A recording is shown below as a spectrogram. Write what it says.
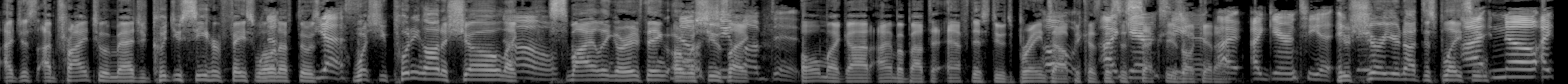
I just I'm trying to imagine. Could you see her face well No. enough? Those Yes. Was she putting on a show, like No. smiling or anything, or No, was she, was she like, "Oh my god, I'm about to f this dude's brains out Oh, because this I is sexy as all get out." I, I guarantee it. You're It- sure you're not I, displacing? no, I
